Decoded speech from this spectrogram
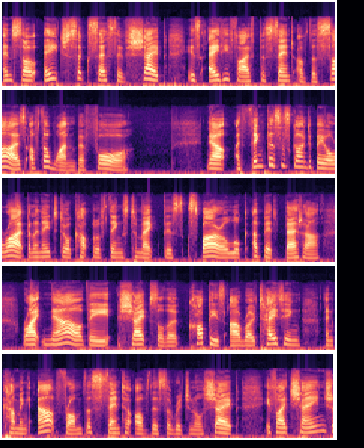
And so each successive shape is 85% of the size of the one before. Now, I think this is going to be all right, but I need to do a couple of things to make this spiral look a bit better. Right now, the shapes or the copies are rotating and coming out from the center of this original shape. If I change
